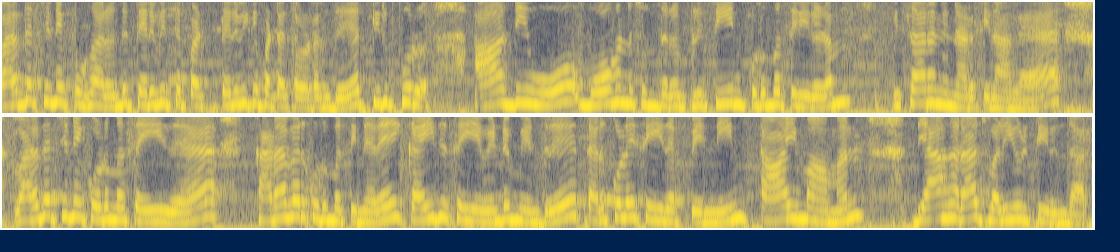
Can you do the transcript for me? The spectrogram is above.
வரதட்சணை புகார் வந்து தெரிவித்தப்பட் தெரிவிக்கப்பட்ட தொடர்ந்து திருப்பூர் ஆர்டிஓ மோகன சுந்தரம் பிரீத்தியின் குடும்பத்தினரிடம் விசாரணை நடத்தினாங்க. வரதட்சணை கொடுமை செய்த கணவர் குடும்பத்தினரை கைது செய்ய வேண்டும் என்று தற்கொலை செய்த பெண்ணின் தாய் மாமன் தியாகராஜ் வலியுறுத்தியிருந்தார்.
